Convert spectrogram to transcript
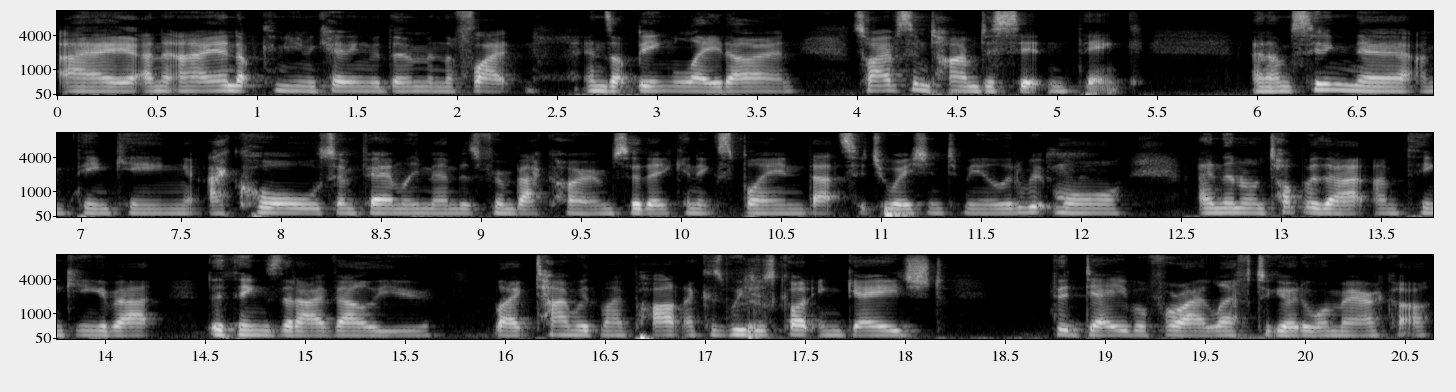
I, and I end up communicating with them and the flight ends up being later. And so I have some time to sit and think. And I'm sitting there, I'm thinking, I call some family members from back home so they can explain that situation to me a little bit more. And then on top of that, I'm thinking about the things that I value, like time with my partner, because we just got engaged the day before I left to go to America.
